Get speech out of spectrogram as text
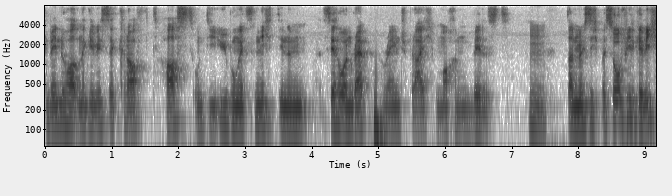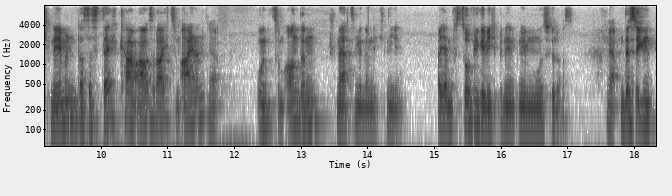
wenn du halt eine gewisse Kraft hast und die Übung jetzt nicht in einem sehr hohen Rep-Range-Bereich machen willst, hm. dann müsste ich so viel Gewicht nehmen, dass das Deck kaum ausreicht, zum einen, ja. und zum anderen schmerzen mir dann die Knie, weil ich einfach so viel Gewicht nehmen muss für das. Ja. Und deswegen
